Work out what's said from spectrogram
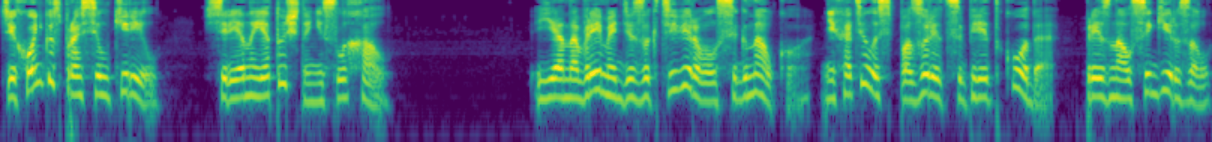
Тихонько спросил Кирилл. Сирены я точно не слыхал. «Я на время дезактивировал сигналку. Не хотелось позориться перед Кода», — признался Гирзл,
